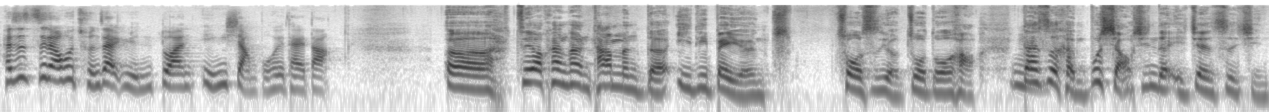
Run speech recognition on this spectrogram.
还是资料会存在云端，影响不会太大？呃，这要看看他们的异地备援措施有做多好。但是很不小心的一件事情。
